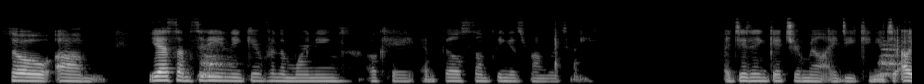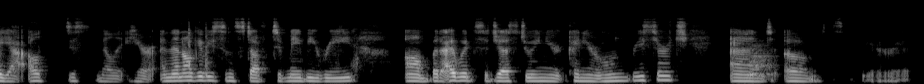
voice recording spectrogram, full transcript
so um yes i'm sitting naked for the morning okay and feel something is wrong with me. I didn't get your mail id can you t- oh yeah i'll just mail it here and then i'll give you some stuff to maybe read um but i would suggest doing your kind of your own research and um spirit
